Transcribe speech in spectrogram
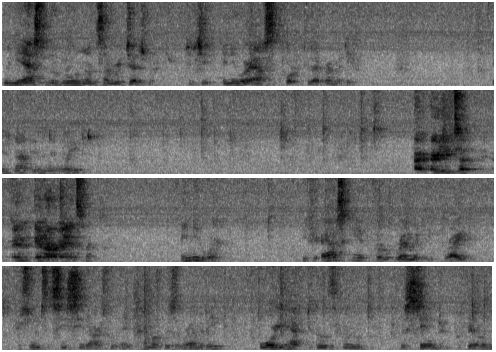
when- you asked for the ruling on summary judgment, did you anywhere ask the court for that remedy? If not, isn't it waived? Are, are you, in, in our answer? Anywhere. If you're asking it for a remedy, right, pursuant to CC&Rs, wouldn't it come up as a remedy? Or you have to go through the standard prevailing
